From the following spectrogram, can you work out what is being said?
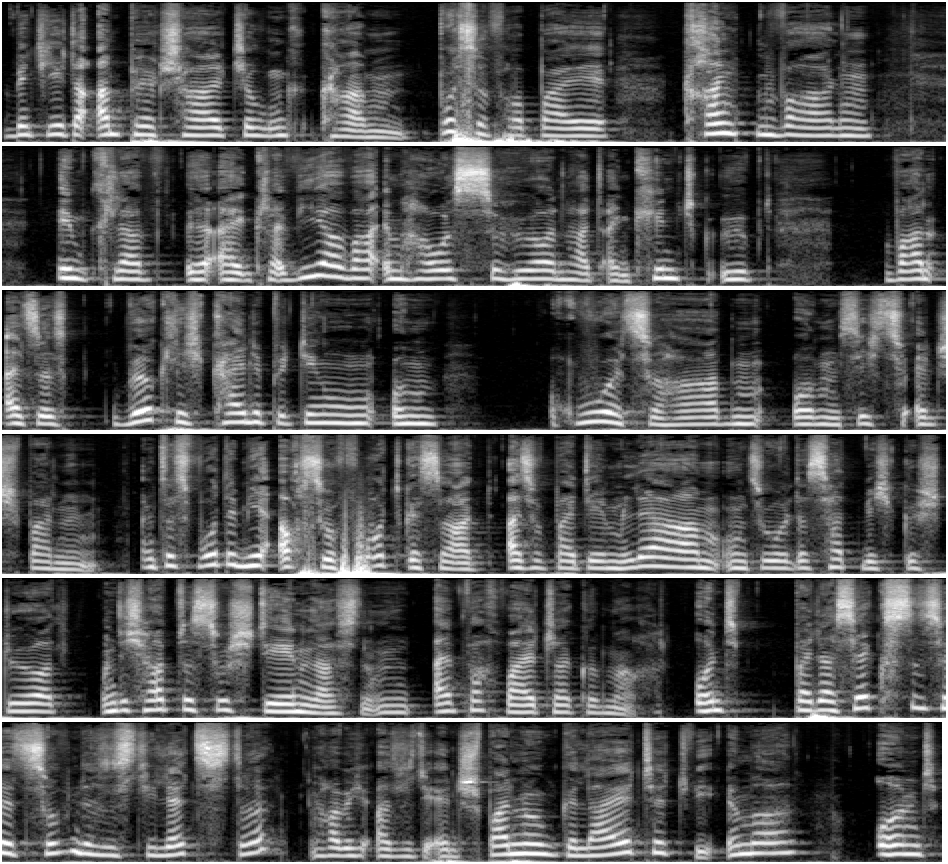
Mit jeder Ampelschaltung kamen Busse vorbei, Krankenwagen. Klav äh, ein Klavier war im Haus zu hören, hat ein Kind geübt. Waren also wirklich keine Bedingungen, um Ruhe zu haben, um sich zu entspannen. Und das wurde mir auch sofort gesagt. Also bei dem Lärm und so, das hat mich gestört. Und ich habe das so stehen lassen und einfach weitergemacht. Und bei der sechsten Sitzung, das ist die letzte, habe ich also die Entspannung geleitet, wie immer. Und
